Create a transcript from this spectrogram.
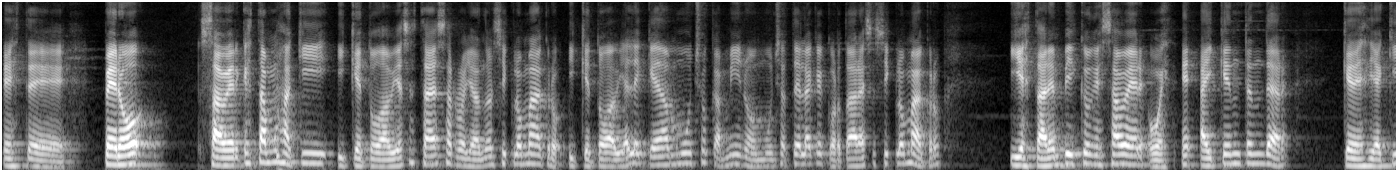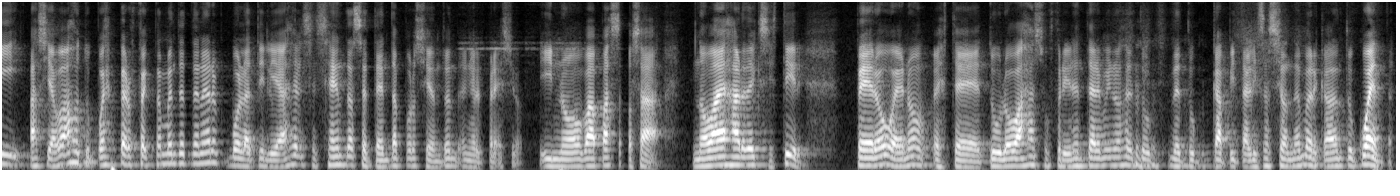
Este, pero saber que estamos aquí y que todavía se está desarrollando el ciclo macro y que todavía le queda mucho camino, mucha tela que cortar a ese ciclo macro y estar en Bitcoin es saber o es- eh, hay que entender que desde aquí hacia abajo tú puedes perfectamente tener volatilidades del 60-70% en, en el precio y no va a pasar, o sea, no va a dejar de existir. Pero bueno, este, tú lo vas a sufrir en términos de tu, de tu capitalización de mercado en tu cuenta.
